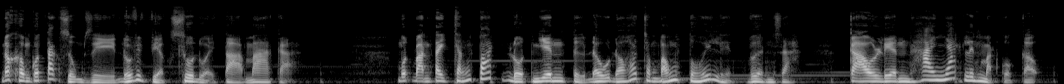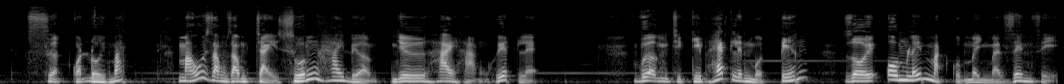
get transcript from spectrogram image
Nó không có tác dụng gì đối với việc xua đuổi tà ma cả. Một bàn tay trắng toát đột nhiên từ đâu đó trong bóng tối liền vươn ra, cào liền hai nhát lên mặt của cậu, sượt qua đôi mắt, máu ròng ròng chảy xuống hai đường như hai hàng huyết lệ. Vượng chỉ kịp hét lên một tiếng rồi ôm lấy mặt của mình mà rên rỉ.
